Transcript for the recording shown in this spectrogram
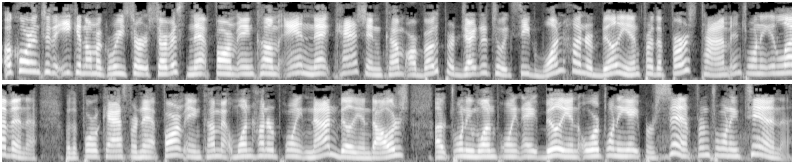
According to the Economic Research Service, net farm income and net cash income are both projected to exceed 100 billion for the first time in 2011, with a forecast for net farm income at 100.9 $9 billion, up 21.8 billion or 28% from 2010.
